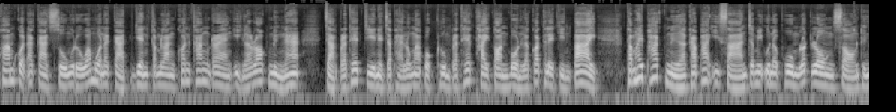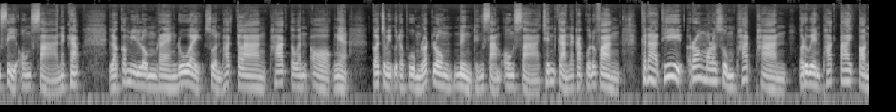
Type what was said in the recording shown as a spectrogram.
ความกดอากาศสูง หรือว่ามวลอากาศเย็นกำลังค่อนข้างแรงอีกแล้วลอกหนึ่งนะฮะจากประเทศจีนเนี่ยจะแผ่ลงมาปกคลุมประเทศไทยตอนบน แล้วก็ทะเลจีนใต้ทำให้ภาคเหนือครับภาคอีสานจะมีอุณหภูมิลดลง 2-4 องศานะครับแล้วก็มีลมแรงด้วยส่วนภาคกลางภาาคตะวันออกเนี่ยก็จะมีอุณหภูมิลดลง 1-3 องศา เช่นกันนะครับคุณผู้ฟัง ขณะที่ร่องมรสุมพาดผ่านบริเวณภาคใต้ตอน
